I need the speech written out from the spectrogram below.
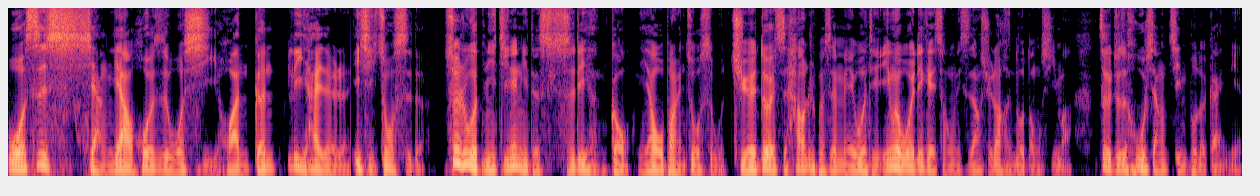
我是想要或者是我喜欢跟厉害的人一起做事的。所以，如果你今天你的实力很够，你要我帮你做事，我绝对是 hundred percent 没问题，因为我一定可以从你身上学到很多东西嘛。这个就是互相进步的概念。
